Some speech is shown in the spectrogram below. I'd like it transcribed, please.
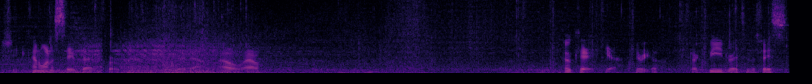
Actually, I kind of want to save that for go down. Oh, wow. Okay, yeah, here we go. Dark bead right to the face.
